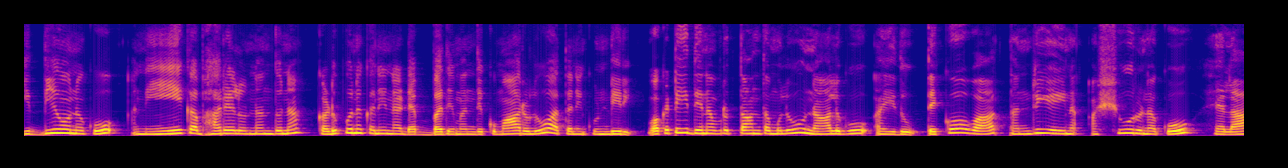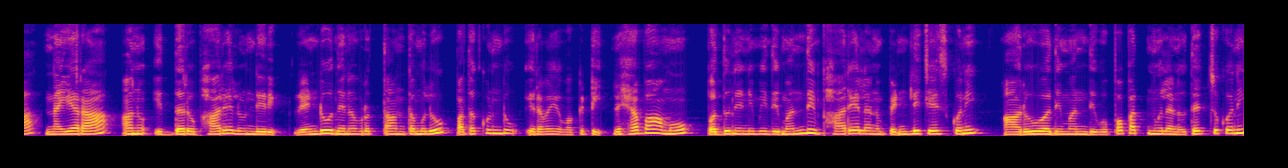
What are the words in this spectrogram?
గిద్యోనుకు అనేక భార్యలున్నందున కడుపున కనిన డెబ్బది మంది కుమారులు అతని కుండిరి. ఒకటి దిన వృత్తాంతములు నాలుగు ఐదు. తెకోవా తండ్రి అయిన అశూరునకు హెలా నయరా అను ఇద్దరు భార్యలుండిరి. రెండు దినవృత్తాంతములు పదకొండు ఇరవై ఒకటి. రెహబాము పదునెనిమిది మంది భార్యలను పెండ్లి చేసుకొని అరువది మంది ఉపపత్నులను తెచ్చుకొని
